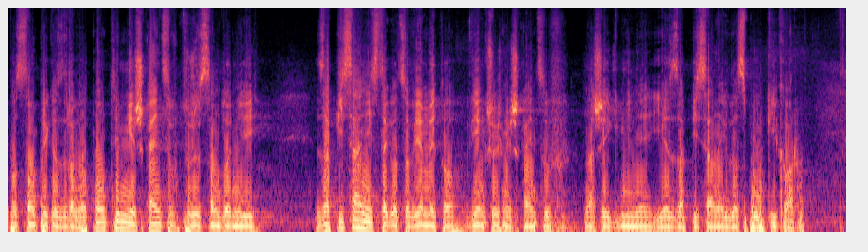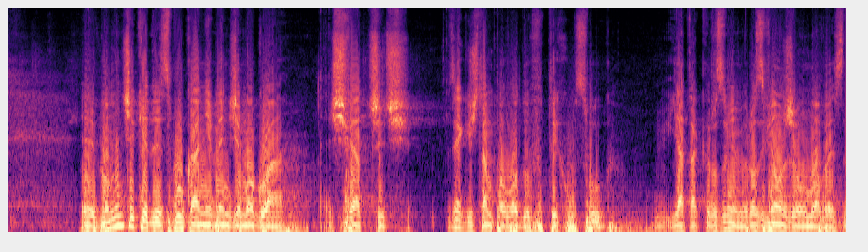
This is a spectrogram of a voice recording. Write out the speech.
podstawową opiekę zdrowotną tym mieszkańców, którzy są do niej zapisani. Z tego co wiemy, to większość mieszkańców naszej gminy jest zapisanych do spółki KOR. Y, W momencie, kiedy spółka nie będzie mogła świadczyć z jakichś tam powodów tych usług, ja tak rozumiem, rozwiąże umowę z,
